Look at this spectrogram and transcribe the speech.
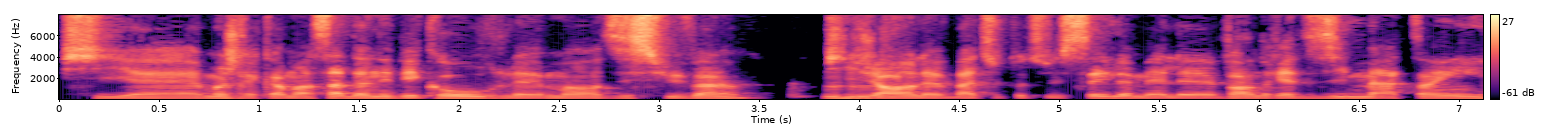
Puis euh, moi, je recommençais à donner des cours le mardi suivant. Puis Mhm. genre, le, ben, tu, toi, tu le sais, là, mais le vendredi matin,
